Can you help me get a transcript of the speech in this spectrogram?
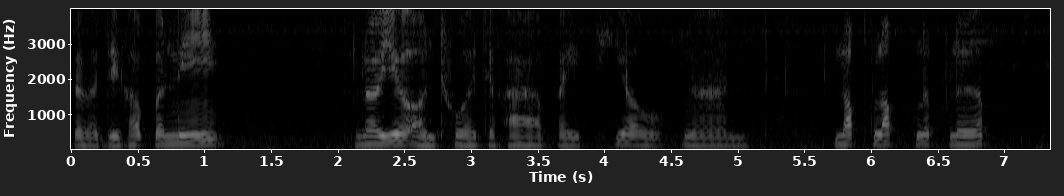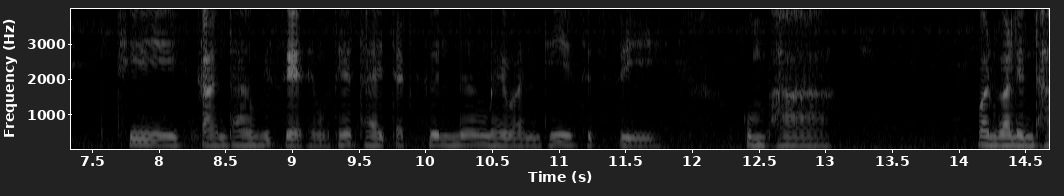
สวัสดีครับวันนี้ Royal on Tour จะพาไปเที่ยวงานล็อกล็อกเลิฟเลิฟที่การทางพิเศษแห่งประเทศไทยจัดขึ้นเนื่องในวันที่ 14 กุมภาวันวาเลนไท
